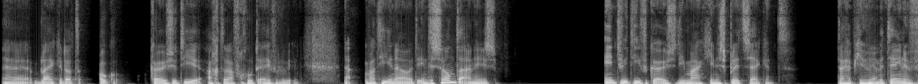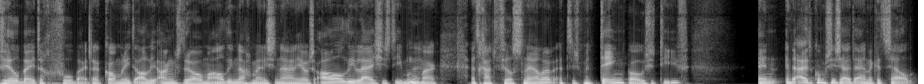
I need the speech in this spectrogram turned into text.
eh blijken dat ook keuzes die je achteraf goed evalueert. Nou, wat hier nou het interessante aan is, intuïtieve keuzes die maak je in een split second. Daar heb je Ja. meteen een veel beter gevoel bij. Daar komen niet al die angstdromen, al die nachtmerriescenario's, al die lijstjes die je moet Nee. maken. Het gaat veel sneller, het is meteen positief. En, en de uitkomst is uiteindelijk hetzelfde.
